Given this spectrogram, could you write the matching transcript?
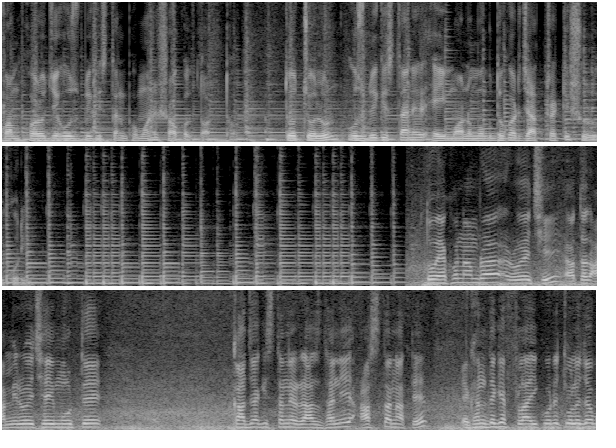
কম খরচে উজবেকিস্তান ভ্রমণের সকল তথ্য। তো চলুন উজবেকিস্তানের এই মনোমুগ্ধকর যাত্রাটি শুরু করি। তো এখন আমরা রয়েছি, অর্থাৎ আমি রয়েছি এই মুহূর্তে কাজাকিস্তানের রাজধানী আস্তানাতে। এখান থেকে ফ্লাই করে চলে যাব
